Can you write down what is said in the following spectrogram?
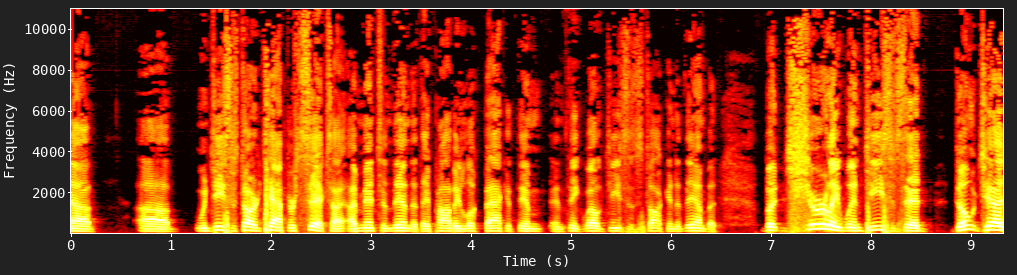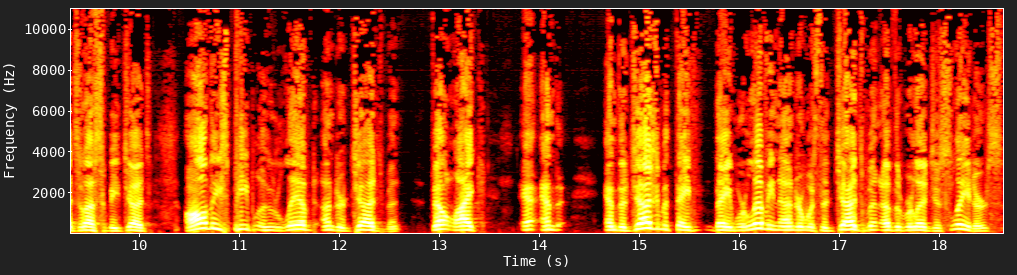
uh, uh, when Jesus started chapter six, I, I, mentioned then that they probably look back at them and think, well, Jesus is talking to them. But, but surely when Jesus said, don't judge lest be judged. All these people who lived under judgment felt like, and, and the judgment they, they were living under was the judgment of the religious leaders,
